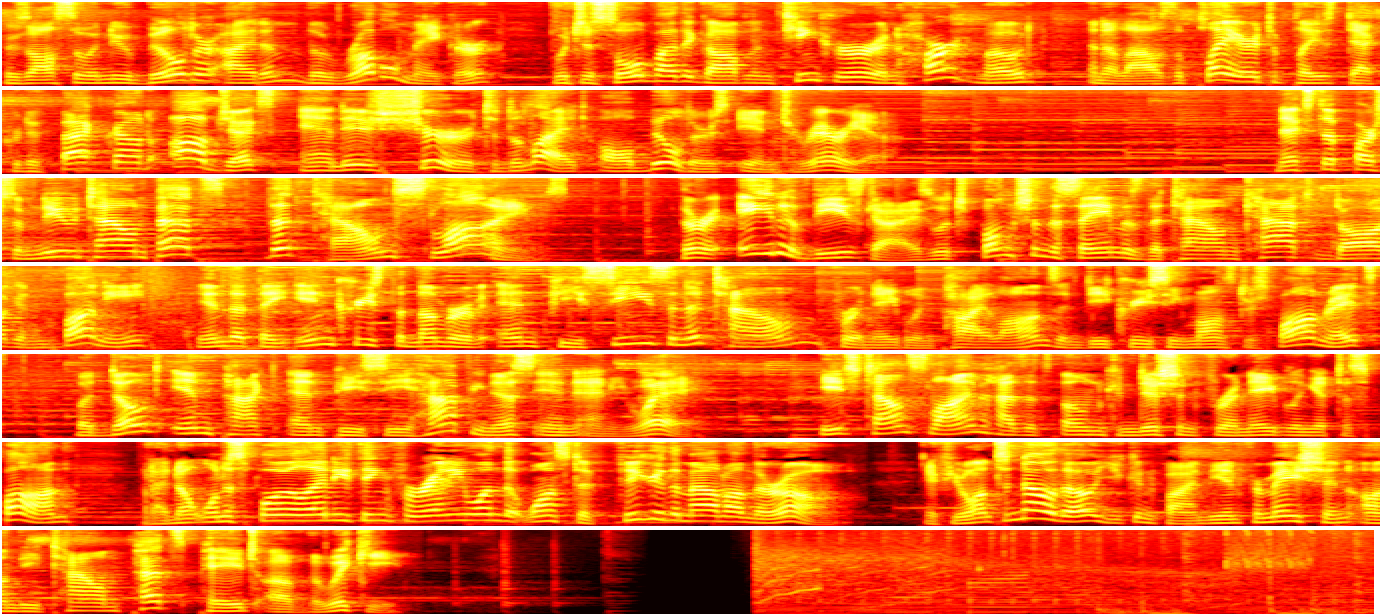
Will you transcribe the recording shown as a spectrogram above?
There's also a new builder item, the Rubble Maker, which is sold by the Goblin Tinkerer in hard mode and allows the player to place decorative background objects and is sure to delight all builders in Terraria. Next up are some new town pets, the Town Slimes. There are eight of these guys, which function the same as the town cat, dog, and bunny in that they increase the number of NPCs in a town for enabling pylons and decreasing monster spawn rates, but don't impact NPC happiness in any way. Each town slime has its own condition for enabling it to spawn, but I don't want to spoil anything for anyone that wants to figure them out on their own. If you want to know though, you can find the information on the town pets page of the wiki.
